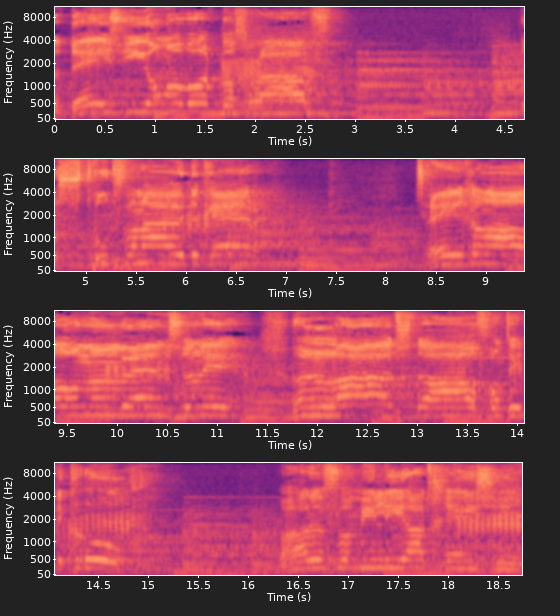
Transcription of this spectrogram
Dat deze jongen wordt begraven. De stoet vanuit de kerk, tegen al mijn wensen in, een laatste avond in de kroeg. Maar de familie had geen zin.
